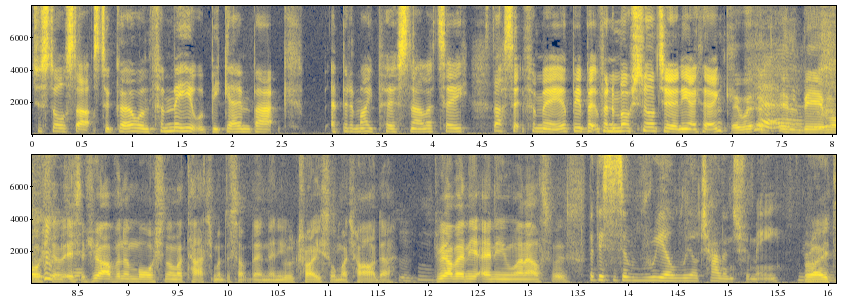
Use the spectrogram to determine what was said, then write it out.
just all starts to go. And for me, it would be getting back a bit of my personality. That's it for me. It'll be a bit of an emotional journey, I think. It, will it'll be emotional. It's- If you have an emotional attachment to something, then you'll try so much harder. Mm-hmm. Do we have any anyone else with? But this is a real, real challenge for me. Right.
